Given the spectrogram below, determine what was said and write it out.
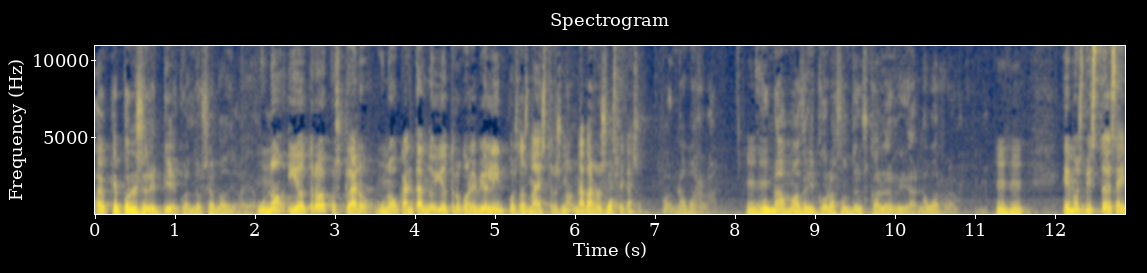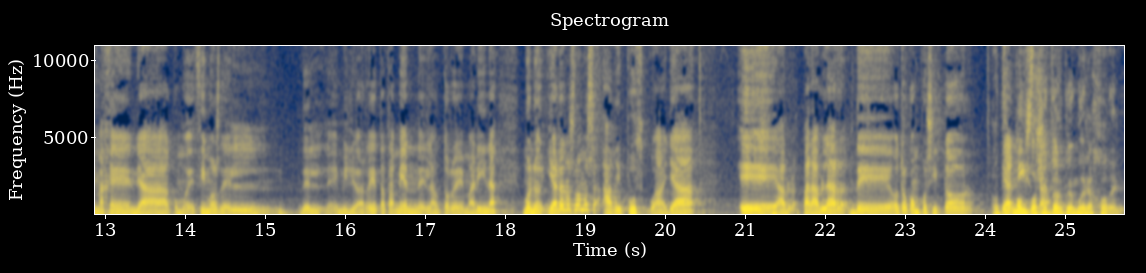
Hay que ponerse de pie cuando se habla de Gallardo. Uno y otro, pues claro, uno cantando y otro con el violín, pues dos maestros, ¿no? Navarros en este caso. Navarra. Una madre y corazón de Euskal Herria, Navarra. Hemos visto esa imagen ya, como decimos, del, del Emilio Arrieta también, del autor de Marina. Bueno, y ahora nos vamos a Guipúzcoa, ya eh, habl- para hablar de otro compositor, Otro pianista. compositor que muere joven,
